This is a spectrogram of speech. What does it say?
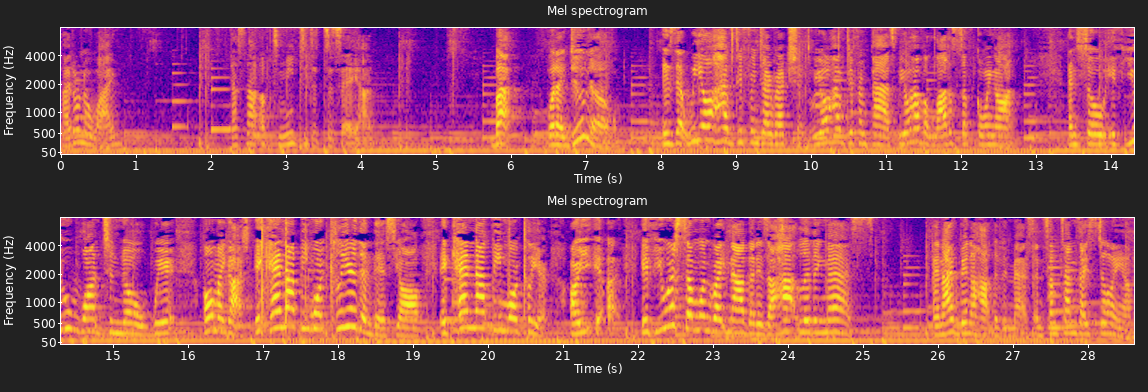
I don't know why. That's not up to me to, to, to say. I, but what I do know is that we all have different directions. We all have different paths. We all have a lot of stuff going on. And so if you want to know where, oh my gosh, it cannot be more clear than this, y'all. It cannot be more clear. Are you, uh, if you are someone right now that is a hot living mess, and I've been a hot living mess, and sometimes I still am.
